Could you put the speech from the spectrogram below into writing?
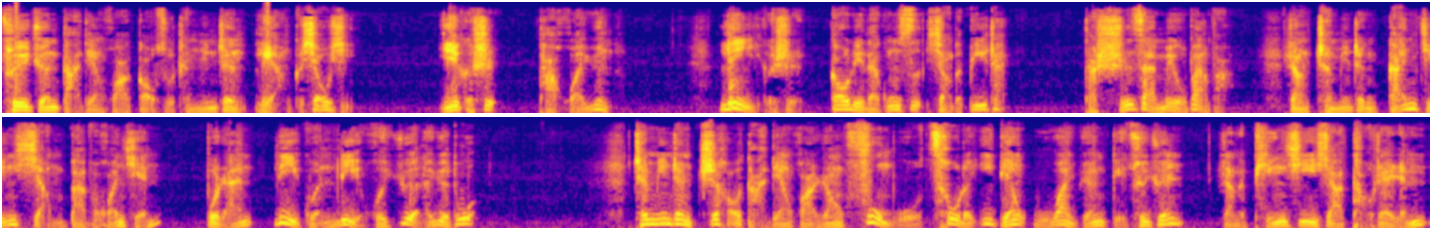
崔娟打电话告诉陈明正两个消息：一个是她怀孕了，另一个是高利贷公司向她逼债，她实在没有办法，让陈明正赶紧想办法还钱。不然利滚利会越来越多。陈明正只好打电话让父母凑了一点五万元给崔娟，让她平息一下讨债人。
